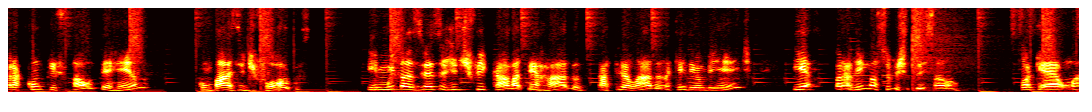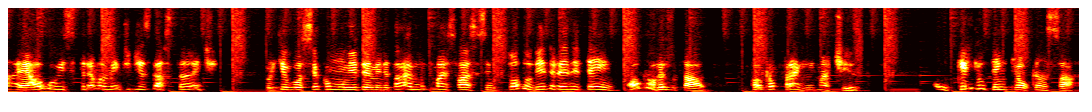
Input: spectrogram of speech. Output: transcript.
para conquistar o terreno com base de fogos e muitas vezes a gente ficava aterrado, atrelado naquele ambiente e é para vir uma substituição. Só que é, uma, é algo extremamente desgastante, porque você, como líder militar, é muito mais fácil. Assim, todo líder ele tem qual que é o resultado, qual que é o pragmatismo, o que, que eu tenho que alcançar.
